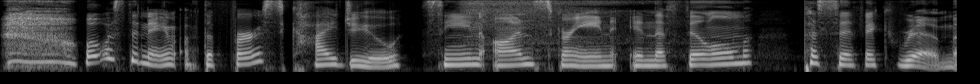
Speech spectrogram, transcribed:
what was the name of the first kaiju seen on screen in the film Pacific Rim?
